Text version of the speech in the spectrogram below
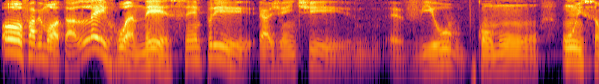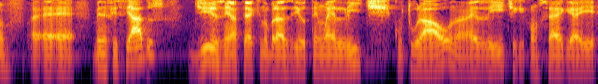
Ô, Fábio Mota, Lei Rouanet sempre a gente é, viu como um, uns são é, é, beneficiados, dizem até que no Brasil tem uma elite cultural, né, elite que consegue aí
